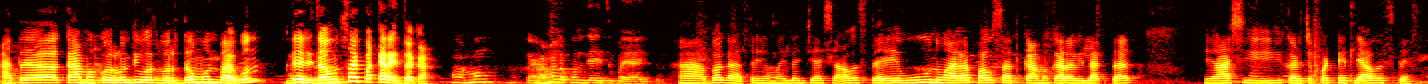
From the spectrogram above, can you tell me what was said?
आता काम करून दिवसभर दमून भागून घरी जाऊन स्वयंपाक करायचा का? मग? काय? आम्हाला कोण द्यायचं बाय आयचं हा बघा आता हे महिलांची अशी अवस्था आहे. ऊन वारा पावसात कामं करावी लागतात. हे अशी इकडच्या पट्ट्यातली अवस्था आहे.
